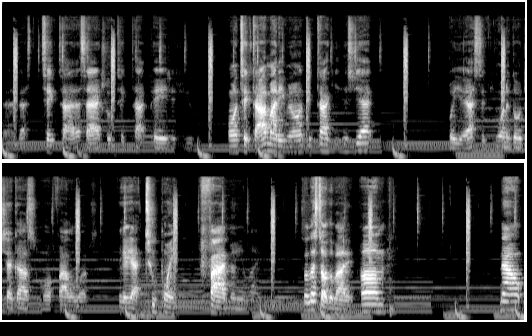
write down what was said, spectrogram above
and that's the TikTok. That's an actual TikTok page. If you on TikTok, I'm not even on TikTok just yet. But yeah, that's if you want to go check out some more follow-ups. They got 2.5 million likes. So let's talk about it. Um, now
